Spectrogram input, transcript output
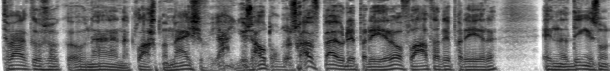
terwijl ik dus ook... Oh, nou, en dan klaagt mijn meisje van... ja, je zou toch de schuifpui repareren of laten repareren... En dat ding is nog.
